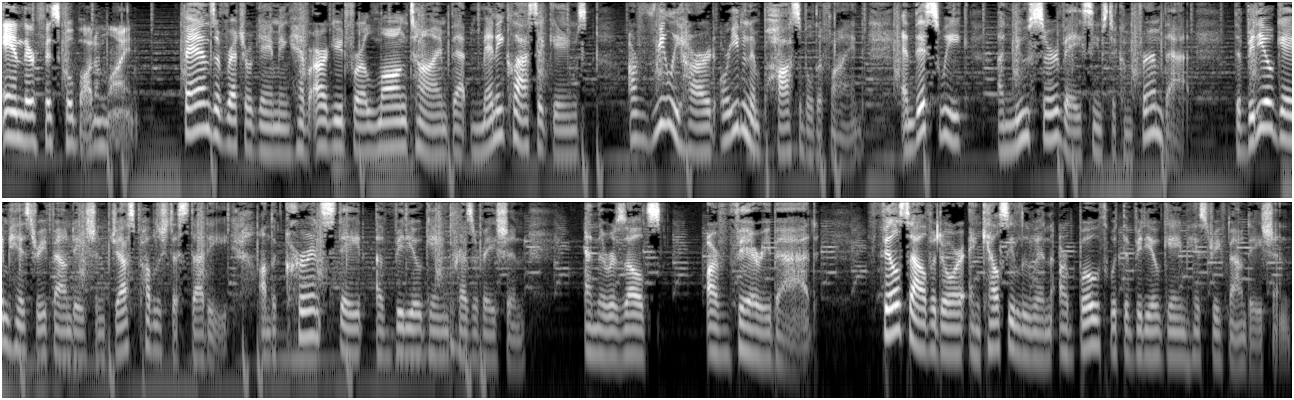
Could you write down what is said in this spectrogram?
and their fiscal bottom line. Fans of retro gaming have argued for a long time that many classic games are really hard or even impossible to find. And this week, a new survey seems to confirm that. The Video Game History Foundation just published a study on the current state of video game preservation, and the results are very bad. Phil Salvador and Kelsey Lewin are both with the Video Game History Foundation.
